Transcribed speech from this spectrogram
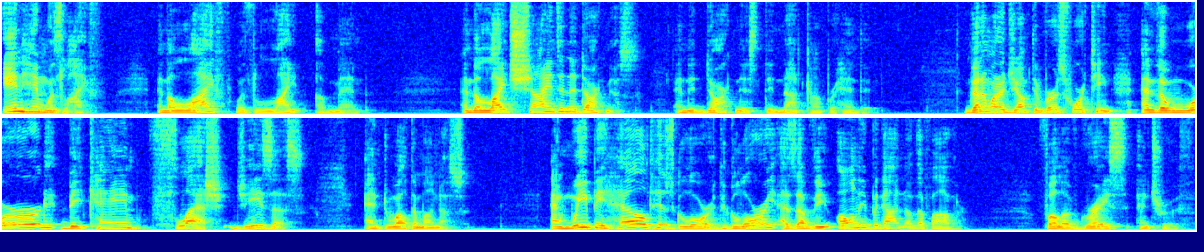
In Him was life, and the life was the light of men. And the light shines in the darkness, and the darkness did not comprehend it. Then I want to jump to verse 14. And the Word became flesh, Jesus, and dwelt among us. And we beheld his glory, the glory as of the only begotten of the Father, full of grace and truth.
